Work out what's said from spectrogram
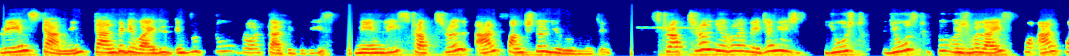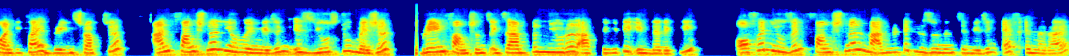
brain scanning can be divided into two broad categories, namely structural and functional neuroimaging. Structural neuroimaging is used, used to visualize and quantify brain structure, and functional neuroimaging is used to measure brain functions, example, neural activity indirectly, often using functional magnetic resonance imaging, fMRI,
